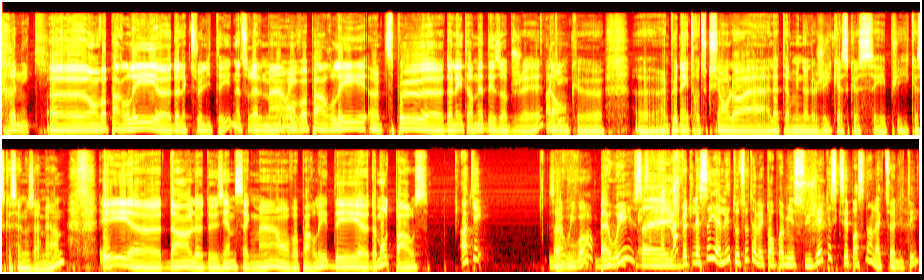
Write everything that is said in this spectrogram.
chronique? Euh, on va parler euh, de l'actualité, naturellement. Oui. On va parler un petit peu euh, de l'Internet des objets. OK. Donc, euh, euh, un peu d'introduction là, à la terminologie, qu'est-ce que c'est, puis qu'est-ce que ça nous amène? Et euh, dans le deuxième segment, on va parler des, de mots de passe. OK. Ça ben vous oui. va? Ben oui, ça- je vais te laisser y aller tout de suite avec ton premier sujet. Qu'est-ce qui s'est passé dans l'actualité?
